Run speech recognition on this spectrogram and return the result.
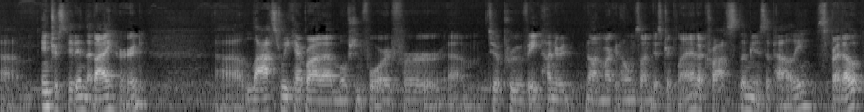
um, interested in that I heard. Uh, last week, I brought a motion forward for um, to approve 800 non-market homes on district land across the municipality, spread out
